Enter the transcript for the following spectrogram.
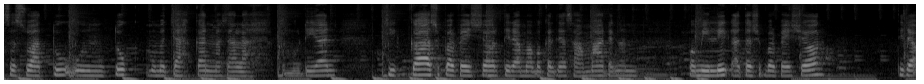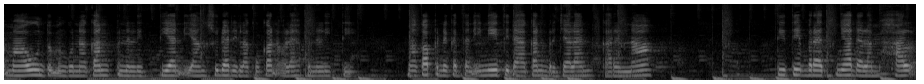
sesuatu untuk memecahkan masalah. Kemudian, jika supervisor tidak mau bekerja sama dengan pemilik atau supervisor, tidak mau untuk menggunakan penelitian yang sudah dilakukan oleh peneliti, maka pendekatan ini tidak akan berjalan karena titik beratnya dalam hal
